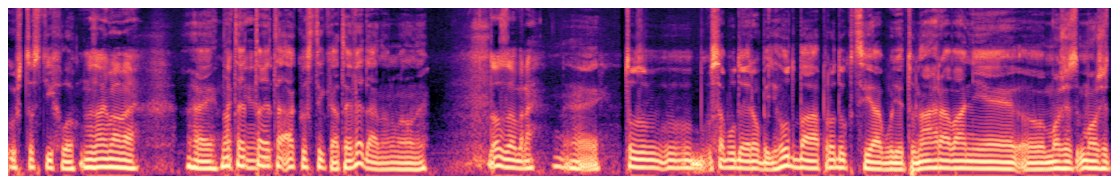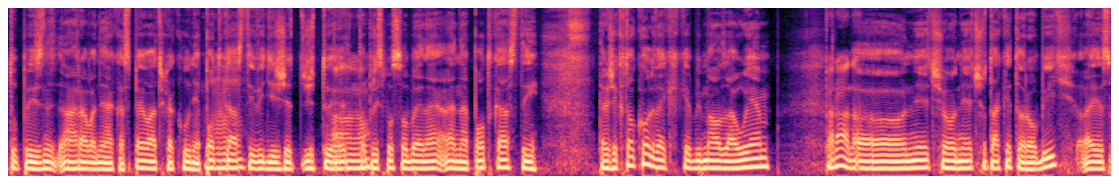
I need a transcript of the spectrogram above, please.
už to stichlo. No, Zajímavé. Hej, no to je, to je tá akustika, to je veda normálne. Dosť dobre. Hej. Tu sa bude robiť hudba, produkcia, bude tu nahrávanie, e, môže, môže tu prísť nahrávať nejaká speváčka, kľudne podcasty, vidíš, že, že tu je Áno. to prispôsobené aj na podcasty. Takže ktokoľvek, keby mal záujem Paráda. uh, niečo, niečo takéto robiť a je z,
